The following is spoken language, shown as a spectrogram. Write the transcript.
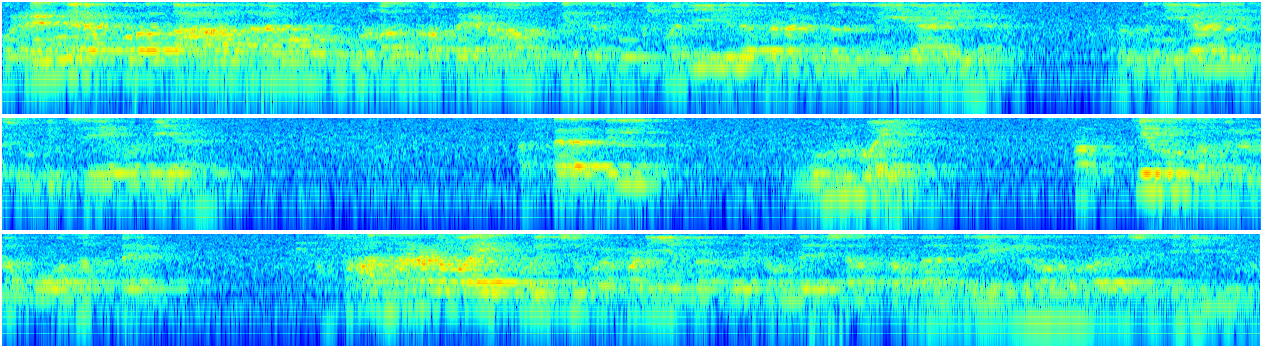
കുരങ്ങനപ്പുറത്ത് ആറ് തലമുറ മുമ്പുള്ള നമ്മുടെ പരിണാമത്തിന്റെ സൂക്ഷ്മ ജീവിതം കിടക്കുന്നത് നീരാളിയിലാണ്. അതുകൊണ്ട് നീരാളിയെ ചൂടിച്ചേ മതിയാണ്. അത്തരത്തിൽ ഉണ്മയും സത്യവും തമ്മിലുള്ള ബോധത്തെ അസാധാരണമായി പൊളിച്ചു പണിയുന്ന ഒരു സൗന്ദര്യശാസ്ത്ര തലത്തിലേക്ക് ലോകം പ്രവേശിച്ചിരിക്കുന്നു.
